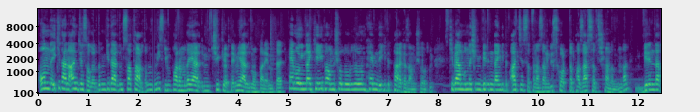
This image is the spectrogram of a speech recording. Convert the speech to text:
Onunla 2 tane anca alırdım. Giderdim satardım. Mis gibi paramı da yerdim. Çiğ köftemi yerdim o parayı mesela. Hem oyundan keyif almış olurdum hem de gidip para kazanmış olurdum. Ki ben bunda şimdi birinden gidip Akçe satın alsam Discord'da pazar satış kanalından. Birinden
